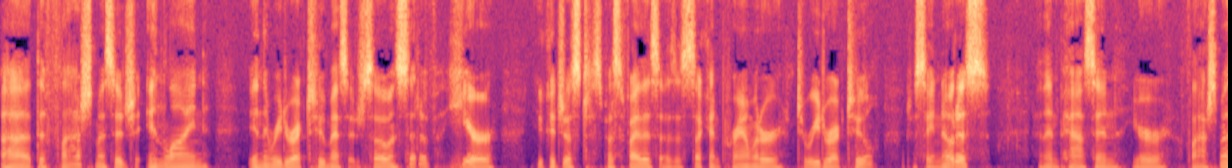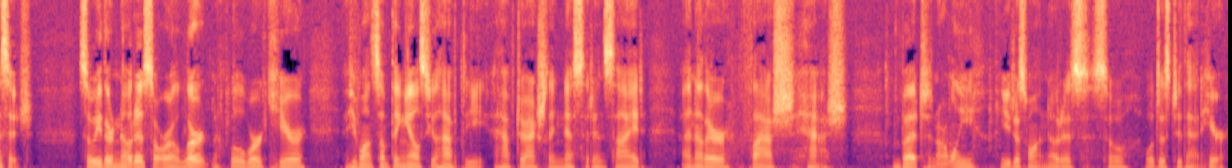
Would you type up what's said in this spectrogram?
uh, the flash message inline in the redirect to message. So instead of here, you could just specify this as a second parameter to redirect to. Just say notice, and then pass in your flash message. So either notice or alert will work here. If you want something else, you'll have to have to actually nest it inside another flash hash. But normally you just want notice, so we'll just do that here.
